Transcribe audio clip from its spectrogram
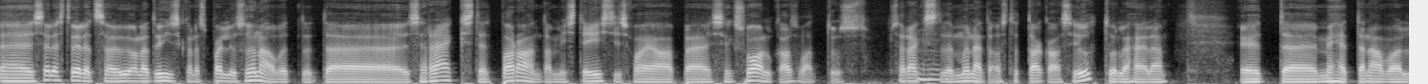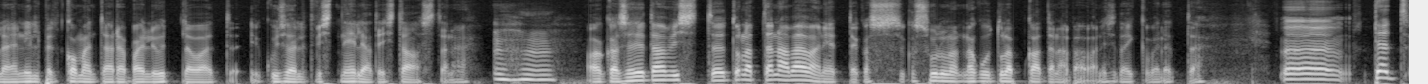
äh, sellest veel, et sa oled ühiskonnas palju sõna võtnud, äh, sa rääkisid, et parandamist Eestis vajab äh, seksuaalkasvatus. sa rääkisid seda mm -hmm. mõned aastad tagasi Õhtulehele, et mehed tänaval nilbelt kommentaare palju ütlevad, kui sa olid vist neljateistaastane mm. -hmm. aga seda vist tuleb tänapäevani ette, kas, kas sul on, nagu tuleb ka tänapäevani seda ikka veel ette? Tead,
